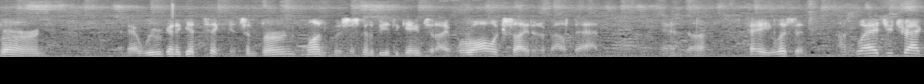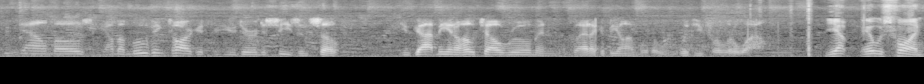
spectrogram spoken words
Verne and that we were going to get tickets, and Verne Lundquist is going to be at the game tonight, we're all excited about that. And uh, hey, listen, I'm glad you tracked me down, Mose. I'm a moving target for you during the season, so you got me in a hotel room, and I'm glad I could be on with, with you for a little while. Yep, it was fun,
